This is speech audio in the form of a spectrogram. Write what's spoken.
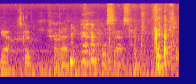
Yeah, it's good. All right. A little sass.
